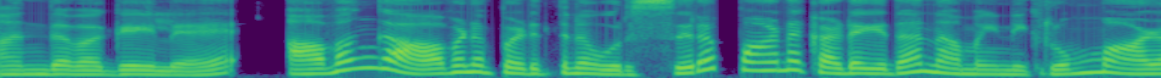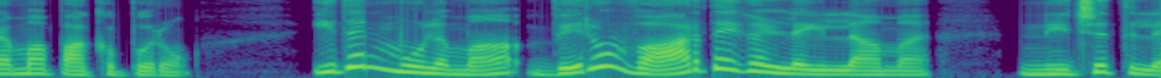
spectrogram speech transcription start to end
அந்த வகையில அவங்க ஆவணப்படுத்தின ஒரு சிறப்பான கடையை தான் நாம இன்னைக்கு ரொம்ப ஆழமா பார்க்க போறோம். இதன் மூலமா வெறும் வார்த்தைகள்ல இல்லாம நிஜத்துல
